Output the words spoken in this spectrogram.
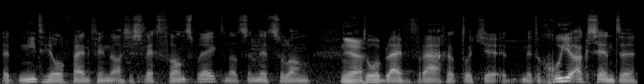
het niet heel fijn vinden als je slecht Frans spreekt. En dat ze net zo lang Ja. door blijven vragen tot je het met de goede accenten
